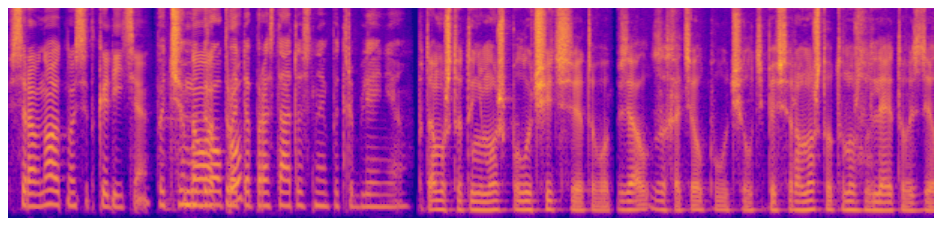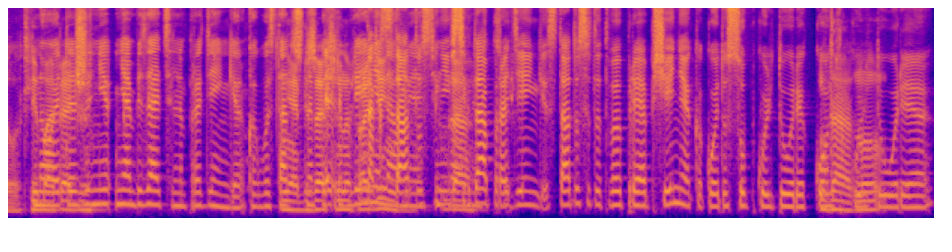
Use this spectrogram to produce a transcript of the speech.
все равно относит к элите. Почему Но дроп, дроп — это про статусное потребление? Потому что ты не можешь получить это вот взял, захотел, получил. Тебе все равно что-то нужно для этого сделать. Либо, Но это же не, не обязательно про деньги. Как бы статусное потребление. Так, статус не да. всегда про деньги. Статус — это твое приобщение к какой-то субкультуре, контркультуре,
